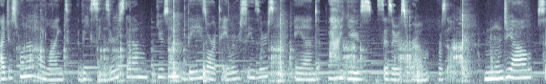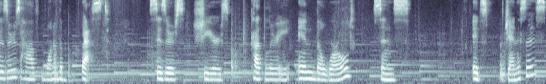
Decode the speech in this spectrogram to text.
I just want to highlight the scissors that I'm using. These are tailor scissors and I use scissors from Brazil Mundial scissors have one of the best scissors shears cutlery in the world since it's Genesis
